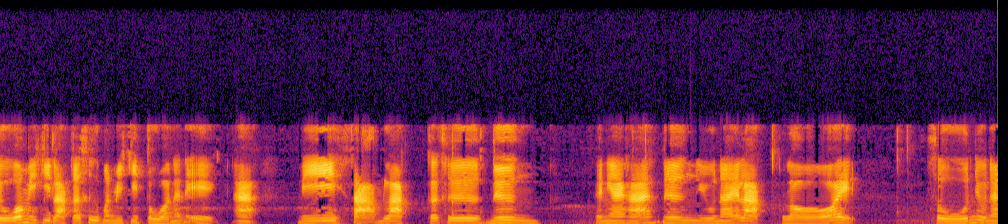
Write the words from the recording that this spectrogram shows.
ดูว่ามีกี่หลักก็คือมันมีกี่ตัวนั่นเองอะมี 3 หลักก็คือ 1 เป็นไงคะ1อยู่ในหลักร้อย0อยู่ใน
